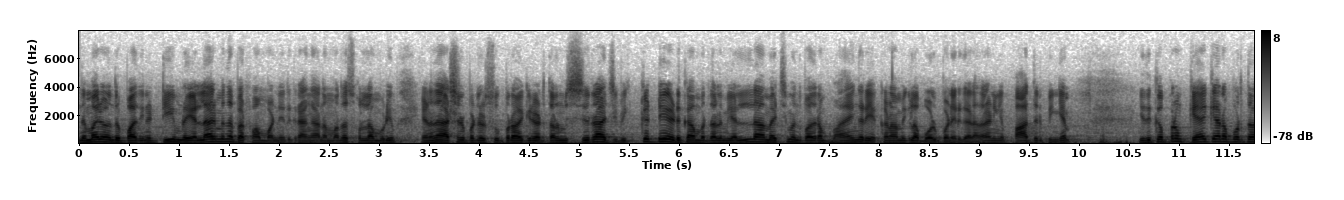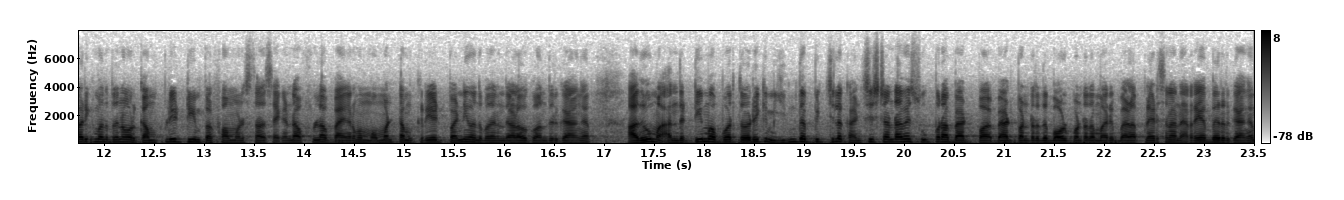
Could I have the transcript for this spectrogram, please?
இந்த மாதிரி வந்து பார்த்தீங்கன்னா டீமில் எல்லாருமே தான் பெர்ஃபார்ம் பண்ணியிருக்காங்க அந்த மாதிரி தான் சொல்ல முடியும். ஏன்னா ஹர்ஷல் பட்டேல் சூப்பராக விக்கெட் எடுத்தாலும் சிராஜ் விக்கெட்டே எடுக்காமல் இருந்தாலும் எல்லா மேட்சுமே வந்து பார்த்தீங்கன்னா பயங்கர எக்கனாமிக்கலாக பவுல் பண்ணியிருக்காரு. அதெல்லாம் நீங்கள் பார்த்துருப்பீங்க. இதுக்கப்புறம் கேகேஆரை பொறுத்த வரைக்கும் வந்து பார்த்தீங்கன்னா ஒரு கம்ப்ளீட் டீம் பெர்ஃபார்மன்ஸ் தான். செகண்ட் ஆஃப் ஃபுல்லாக பயங்கரமாக மொமெண்டம் கிரியேட் பண்ணி வந்து பார்த்தீங்கன்னா இந்த அளவுக்கு வந்திருக்காங்க. அதுவும் அந்த டீமை பொறுத்த வரைக்கும் இந்த பிச்சில் கன்சிஸ்டண்ட்டாகவே சூப்பராக பேட் பேட் பண்ணுறது பவுல் பண்ணுற மாதிரி பிளேயர்ஸ்லாம் நிறைய பேர் இருக்காங்க.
